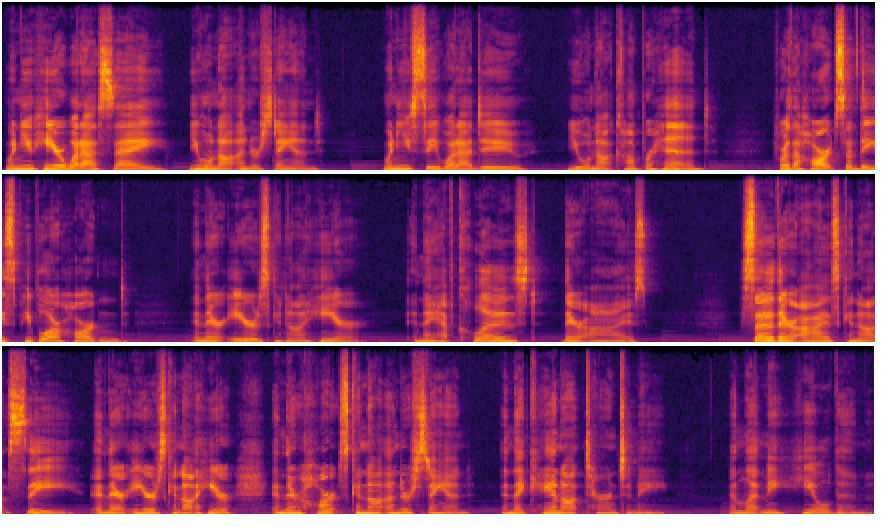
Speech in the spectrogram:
When you hear what I say, you will not understand. When you see what I do, you will not comprehend. For the hearts of these people are hardened, and their ears cannot hear and they have closed their eyes. So their eyes cannot see, and their ears cannot hear, and their hearts cannot understand, and they cannot turn to me and let me heal them.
